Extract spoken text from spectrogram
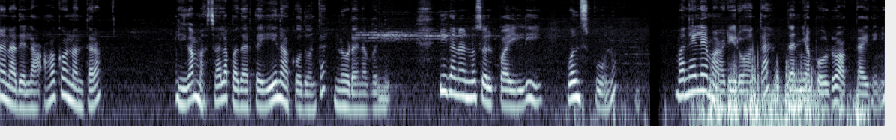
ನಾನು ಅದೆಲ್ಲ ಹಾಕೊಂಡ ನಂತರ ಈಗ ಮಸಾಲ ಪದಾರ್ಥ ಏನು ಹಾಕೋದು ಅಂತ ನೋಡೋಣ ಬನ್ನಿ. ಈಗ ನಾನು ಸ್ವಲ್ಪ ಇಲ್ಲಿ ಒಂದು ಸ್ಪೂನು ಮನೆಯಲ್ಲೇ ಮಾಡಿರೋ ಅಂಥ ಧನಿಯಾ ಪೌಡ್ರು ಹಾಕ್ತಾಯಿದ್ದೀನಿ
